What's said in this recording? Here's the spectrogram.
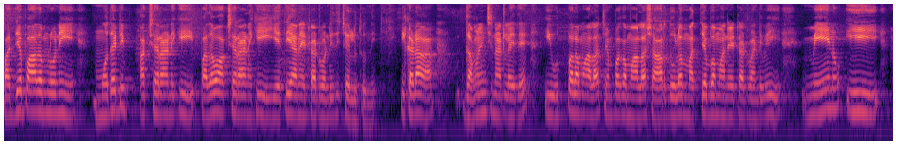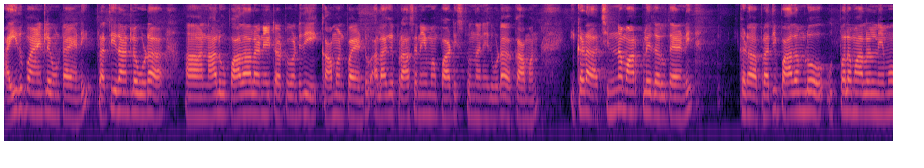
పద్యపాదంలోని మొదటి అక్షరానికి పదవ అక్షరానికి యతి అనేటటువంటిది చెల్లుతుంది. ఇక్కడ గమనించినట్లయితే ఈ ఉత్పలమాల చెంపకమాల శార్దూలం మత్యభం అనేటటువంటివి మెయిన్ ఈ ఐదు పాయింట్లే ఉంటాయండి. ప్రతి దాంట్లో కూడా నాలుగు పాదాలు అనేటటువంటిది కామన్ పాయింట్. అలాగే ప్రాసనియమం పాటిస్తుంది అనేది కూడా కామన్. ఇక్కడ చిన్న మార్పులే జరుగుతాయండి. ఇక్కడ ప్రతి పాదంలో ఉత్పలమాలనేమో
